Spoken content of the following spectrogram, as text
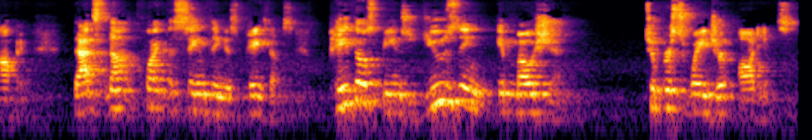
topic. That's not quite the same thing as pathos. Pathos means using emotion to persuade your audience,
